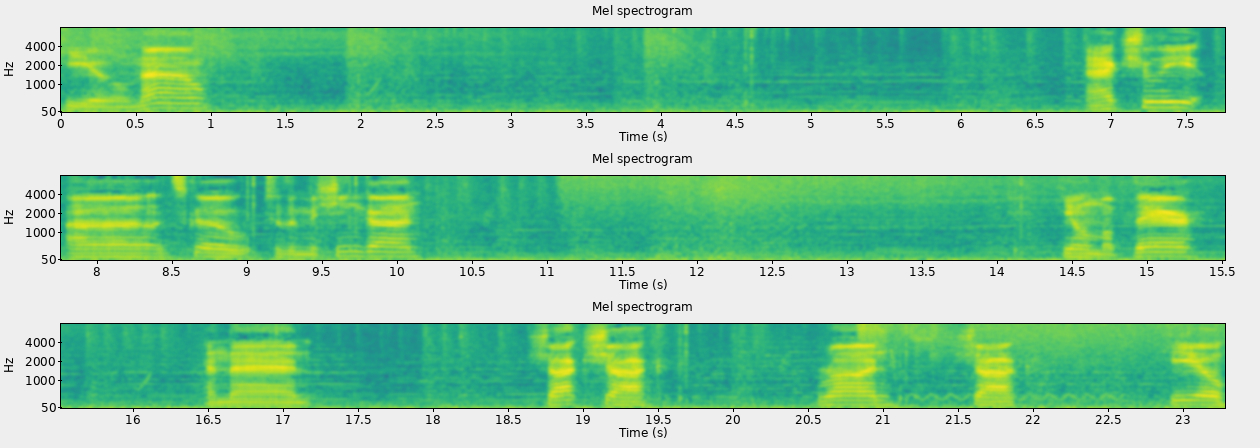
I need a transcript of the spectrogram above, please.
Heal now. Actually, uh, let's go to the machine gun. Heal him up there. And then shock, shock, run, shock, heal.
